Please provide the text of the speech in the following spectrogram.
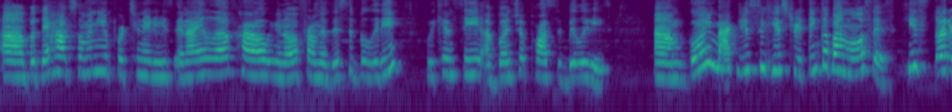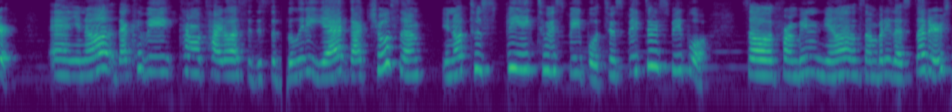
uh, but they have so many opportunities and i love how you know from the disability we can see a bunch of possibilities um, going back just to history think about moses he stuttered and you know that could be kind of titled as a disability yet god chose him you know to speak to his people to speak to his people so from being you know somebody that stutters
